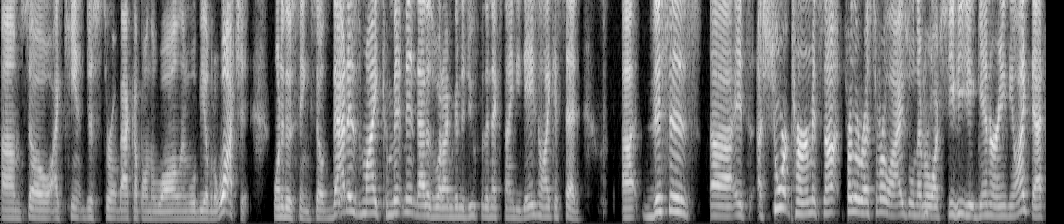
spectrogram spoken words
Um, so I can't just throw it back up on the wall and we'll be able to watch it. One of those things. So that is my commitment. That is what I'm going to do for the next 90 days. And like I said, uh, this is uh, it's a short term. It's not for the rest of our lives. We'll never watch TV again or anything like that.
